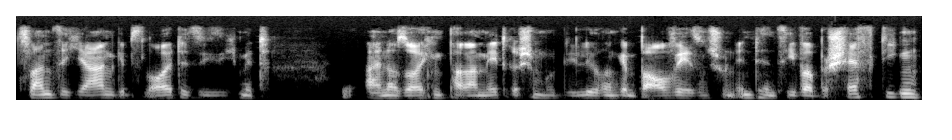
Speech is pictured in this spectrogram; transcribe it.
20 Jahren gibt es Leute, die sich mit einer solchen parametrischen Modellierung im Bauwesen schon intensiver beschäftigen.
